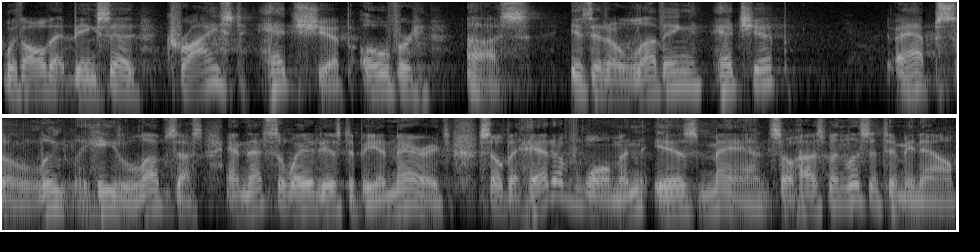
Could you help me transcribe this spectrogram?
with all that being said, Christ headship over us, is it a loving headship? Absolutely. He loves us. And that's the way it is to be in marriage. So the head of woman is man. So, husband, listen to me now.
